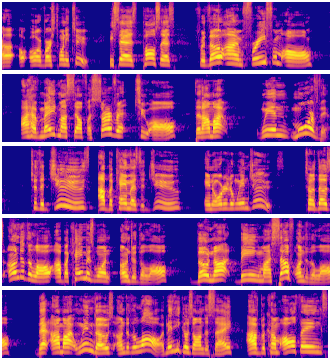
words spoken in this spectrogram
uh, or, or verse 22. He says, Paul says, for though I am free from all, I have made myself a servant to all, that I might win more of them. To the Jews, I became as a Jew in order to win Jews. To those under the law, I became as one under the law, though not being myself under the law, that I might win those under the law. And then he goes on to say, I've become all things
